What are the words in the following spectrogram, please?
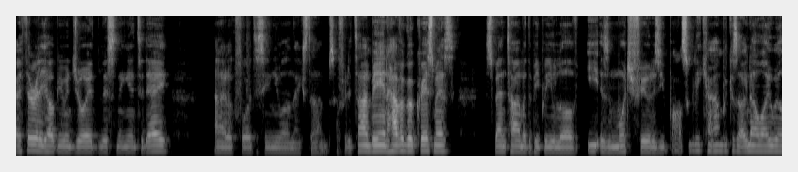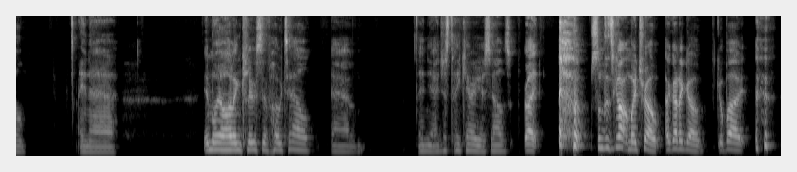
I thoroughly hope you enjoyed listening in today, and I look forward to seeing you all next time. So, for the time being, have a good Christmas. Spend time with the people you love. Eat as much food as you possibly can because I know I will. In uh in my all inclusive hotel. Um, and yeah, just take care of yourselves. Right. Something's got in my throat. I gotta go. Goodbye.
